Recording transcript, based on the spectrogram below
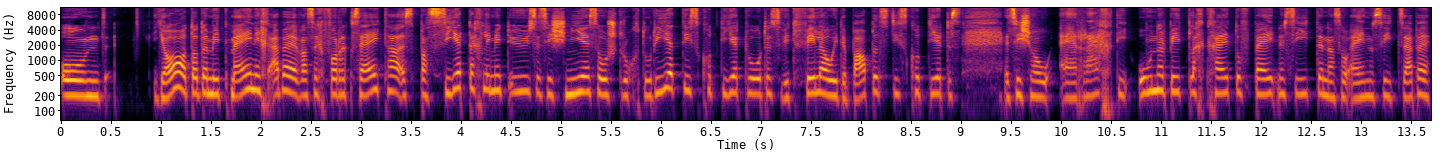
Und ja, damit meine ich eben, was ich vorher gesagt habe, es passiert ein bisschen mit uns, es ist nie so strukturiert diskutiert worden, es wird viel auch in den Bubbles diskutiert, es, es ist auch eine rechte Unerbittlichkeit auf beiden Seiten, also einerseits eben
